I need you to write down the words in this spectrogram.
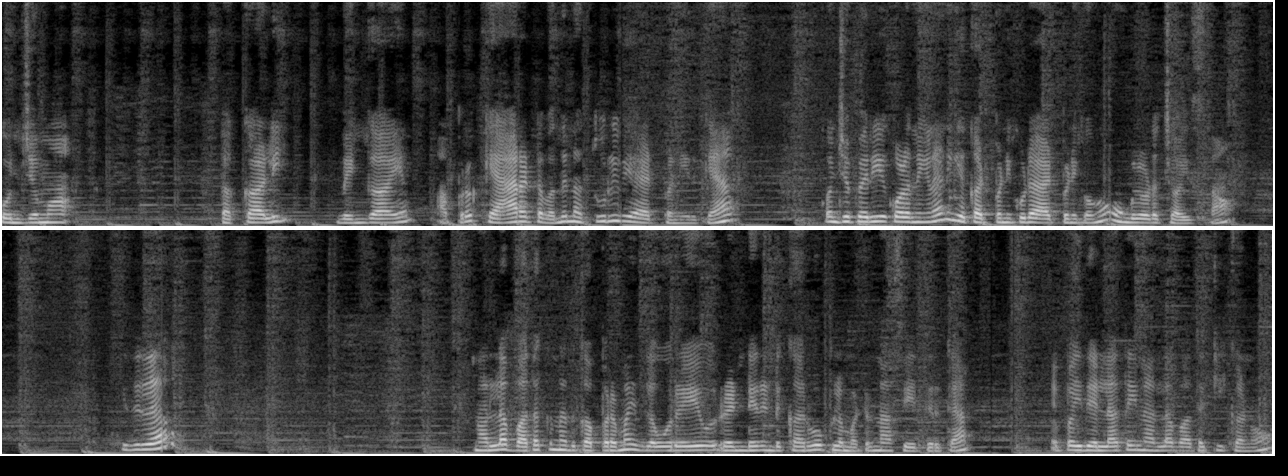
கொஞ்சமாக தக்காளி வெங்காயம் அப்புறம் கேரட்டை வந்து நான் துருவி ஆட் பண்ணியிருக்கேன். கொஞ்சம் பெரிய குழந்தைங்கன்னா நீங்கள் கட் பண்ணி கூட ஆட் பண்ணிக்கோங்க உங்களோட சாய்ஸ் தான். இதில் நல்லா வதக்குனதுக்கப்புறமா இதில் ஒரே ஒரு ரெண்டே ரெண்டு கருவேப்பிலை மட்டும் நான் சேர்த்துருக்கேன். இப்போ இது எல்லாத்தையும் நல்லா வதக்கிக்கணும்.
